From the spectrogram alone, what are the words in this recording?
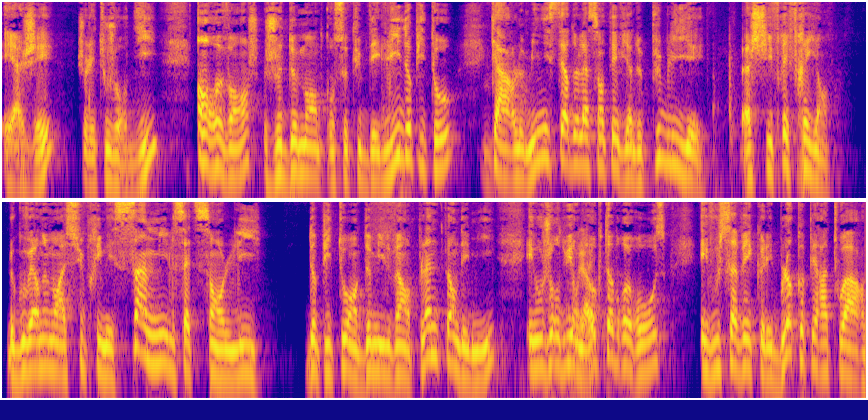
et âgées. Je l'ai toujours dit. En revanche, je demande qu'on s'occupe des lits d'hôpitaux, car le ministère de la Santé vient de publier un chiffre effrayant. Le gouvernement a supprimé 5700 lits d'hôpitaux en 2020 en pleine pandémie. Et aujourd'hui, on a Octobre Rose. Et vous savez que les blocs opératoires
